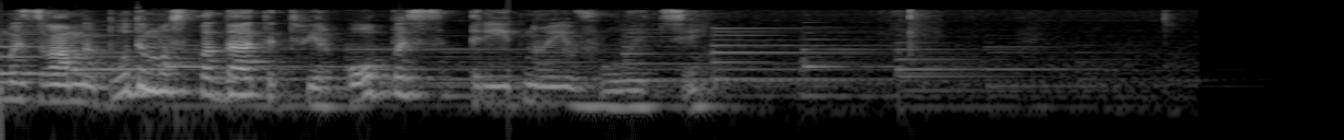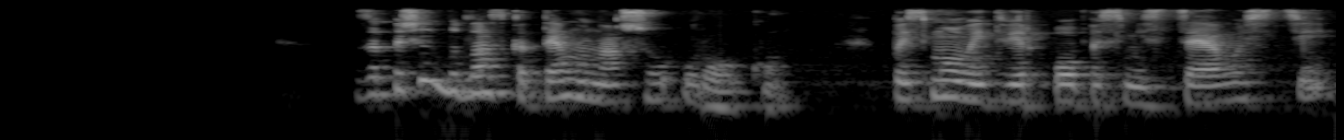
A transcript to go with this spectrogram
ми з вами будемо складати твір опис рідної вулиці. Запишіть, будь ласка, тему нашого уроку. Письмовий твір опис місцевості,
